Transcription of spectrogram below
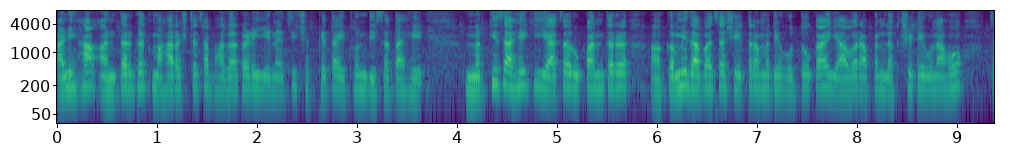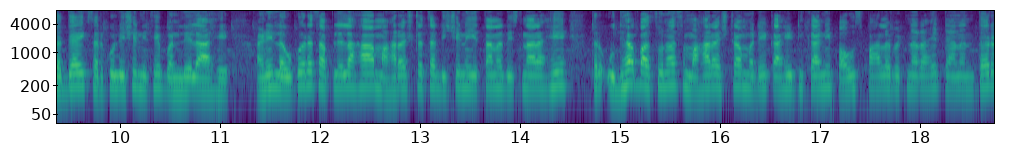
आणि हा अंतर्गत महाराष्ट्राच्या भागाकडे येण्याची शक्यता इथून दिसत आहे. नक्कीच आहे की याचं रूपांतर कमी दाबाचा क्षेत्रामध्ये होतो का यावर आपण लक्ष ठेवून आहो सध्या एक सर्क्युलेशन इथे बनलेलं आहे आणि लवकरच आपल्याला हा महाराष्ट्राच्या दिशेने येताना दिसणार आहे. तर उद्यापासूनच महाराष्ट्रामध्ये काही ठिकाणी पाऊस पाहायला भेटणार आहे. त्यानंतर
